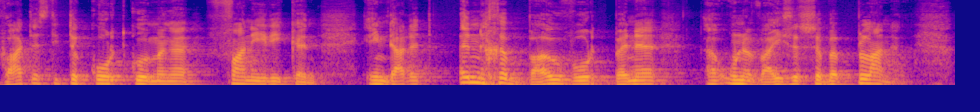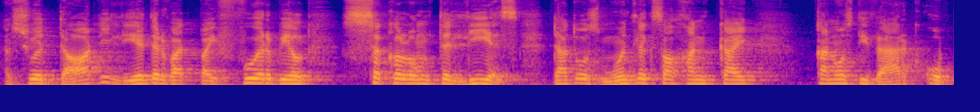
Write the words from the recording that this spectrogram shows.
wat is die tekortkominge van hierdie kind en dat dit ingebou word binne 'n onderwyser se beplanning. So daardie leerder wat byvoorbeeld sukkel om te lees, dat ons moontlik sal gaan kyk kan ons die werk op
